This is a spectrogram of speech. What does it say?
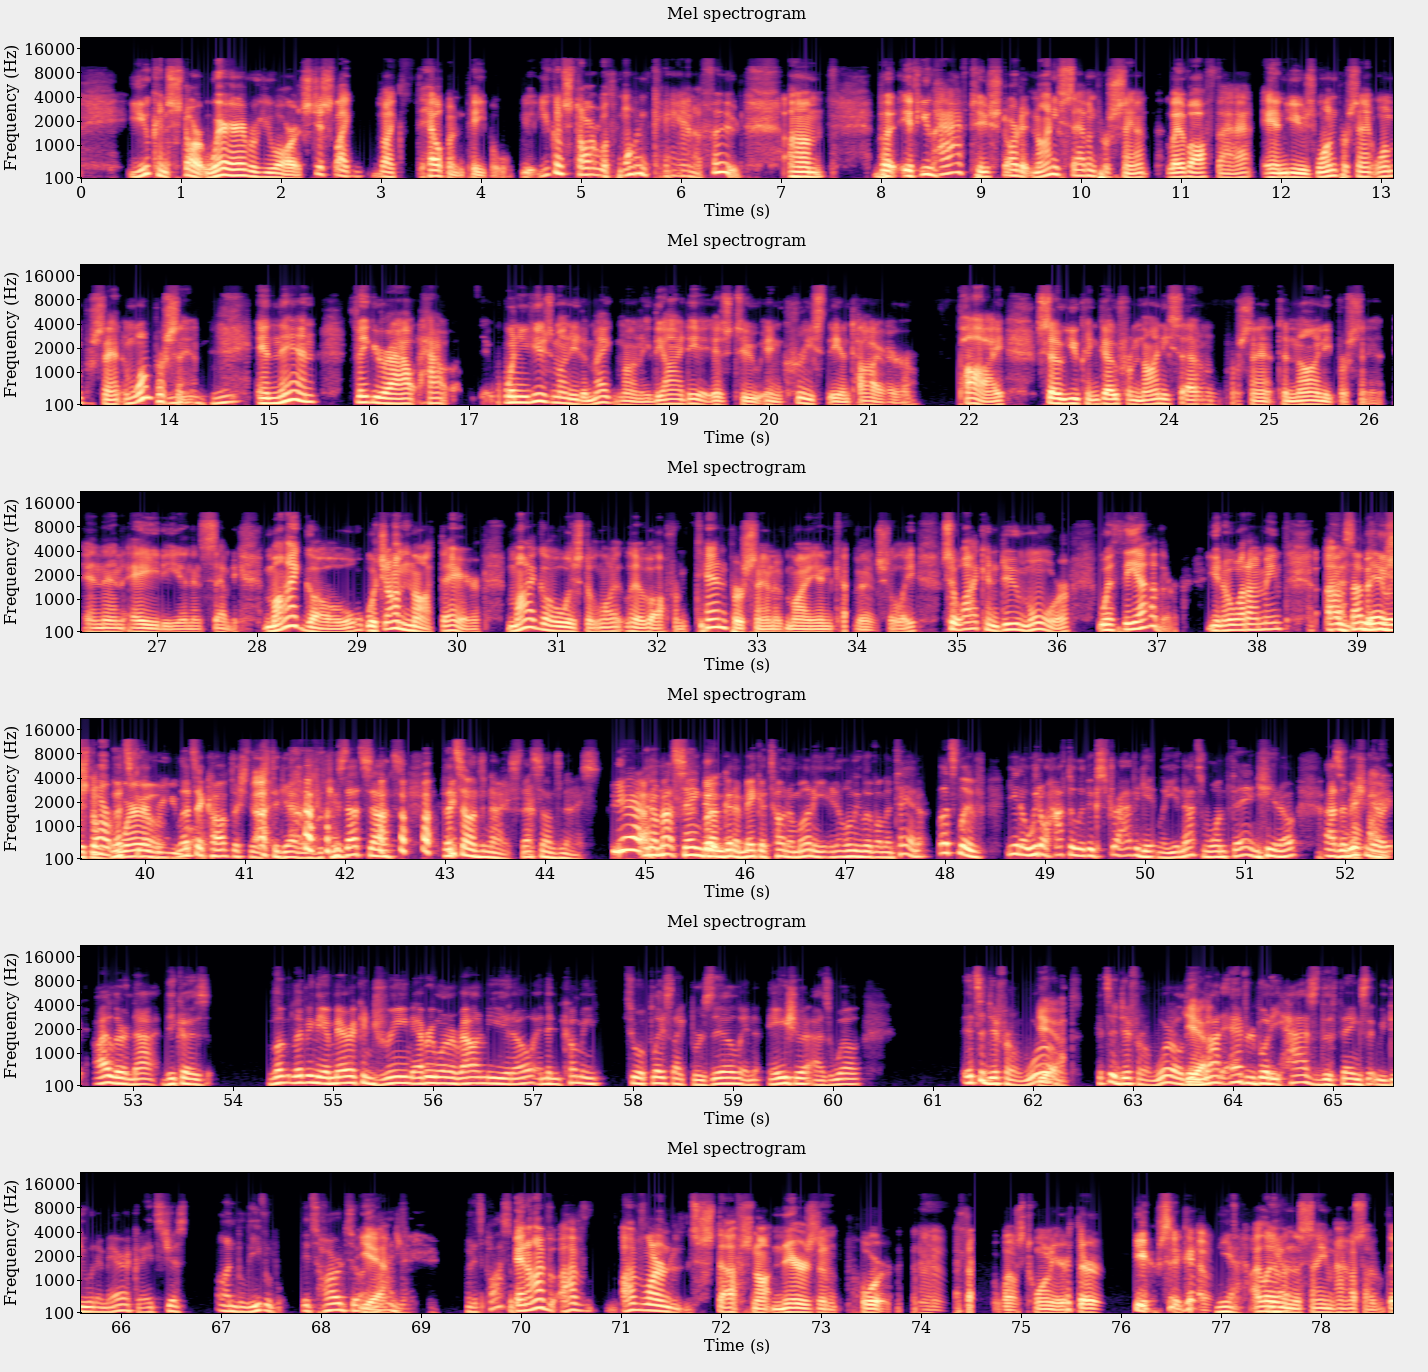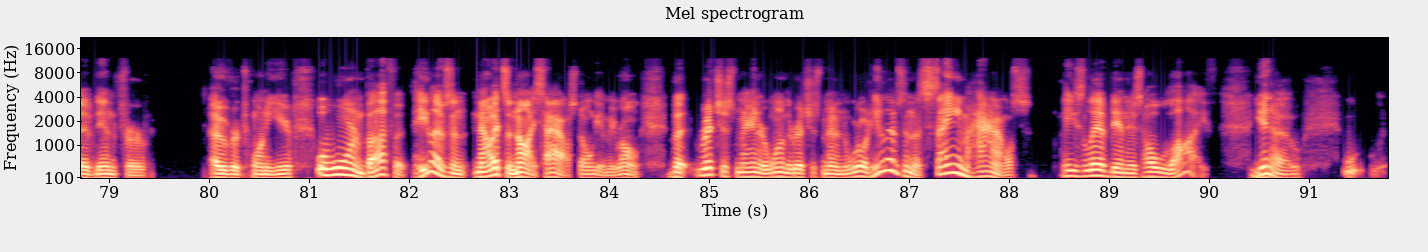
You can start wherever you are. It's just like like helping people. You can start with one can of food, um, but if you have to start at ninety seven percent, live off that, and use one percent, one percent, and one mm-hmm. and then figure out how. When you use money to make money, the idea is to increase the entire pie so you can go from 97% to 90% and then 80 and then 70 my goal which i'm not there my goal is to live off from 10% of my income eventually so i can do more with the other you know what I mean? Um, yes, I'm there you start. Let's wherever go. you. Let's are. accomplish this together because that sounds that sounds nice. That sounds nice. Yeah. And I'm not saying that but, I'm going to make a ton of money and only live on the ten. Let's live. You know, we don't have to live extravagantly, and that's one thing. You know, as a missionary, I, I learned that because living the American dream, everyone around me, you know, and then coming to a place like Brazil and Asia as well. It's a different world. Yeah. It's a different world. Yeah. And not everybody has the things that we do in America. It's just unbelievable. It's hard to yeah. imagine, but it's possible. And I've I've I've learned stuff's not near as important as I thought it was twenty or thirty years ago. Yeah, I live yeah. in the same house I've lived in for over 20 years. Well, Warren Buffett, he lives in now it's a nice house, don't get me wrong, but richest man or one of the richest men in the world, he lives in the same house he's lived in his whole life. You know,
